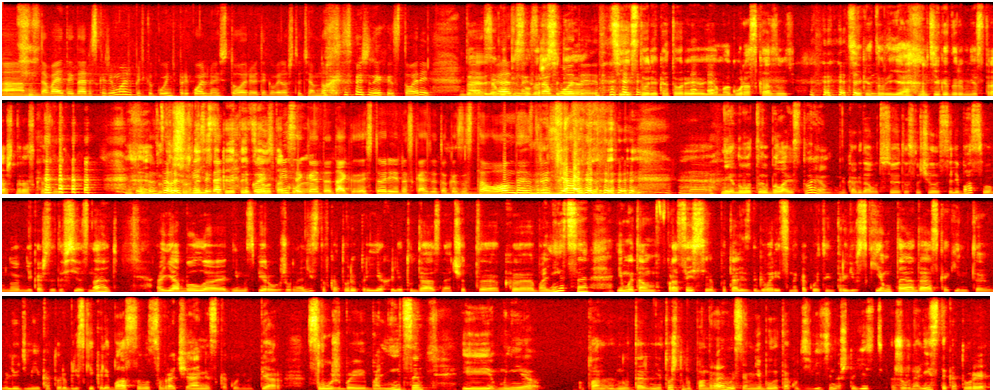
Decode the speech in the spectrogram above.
А, давай тогда расскажи, может быть, какую-нибудь прикольную историю. Ты говорил, что у тебя много смешных историй, да, а, я выписал даже себе те истории, которые я могу рассказывать, те, которые я, те, которые мне страшно рассказывать. Целый список, да, такой список, это так, истории рассказывают только за столом, да, с друзьями. Не, ну вот э, была история, когда вот все это случилось с Алибасовым, но мне кажется, это все знают. А я был одним из первых журналистов, которые приехали туда, значит, э, к больнице, и мы там в процессе пытались договориться на какое-то интервью с кем-то, да, с какими-то людьми, которые близки к Алибасову, с врачами, с какой-нибудь пиар-службой больницы. И мне ну, даже не то чтобы понравилось, а мне было так удивительно, что есть журналисты, которые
